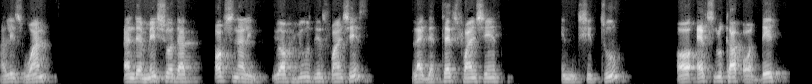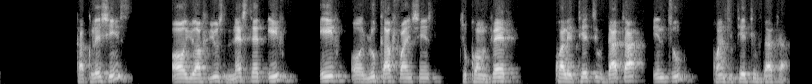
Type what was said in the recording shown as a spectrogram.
at least one, and then make sure that Optionally, you have used these functions like the text function in sheet 2 or X lookup or date calculations, or you have used nested if, if, or lookup functions to convert qualitative data into quantitative data,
